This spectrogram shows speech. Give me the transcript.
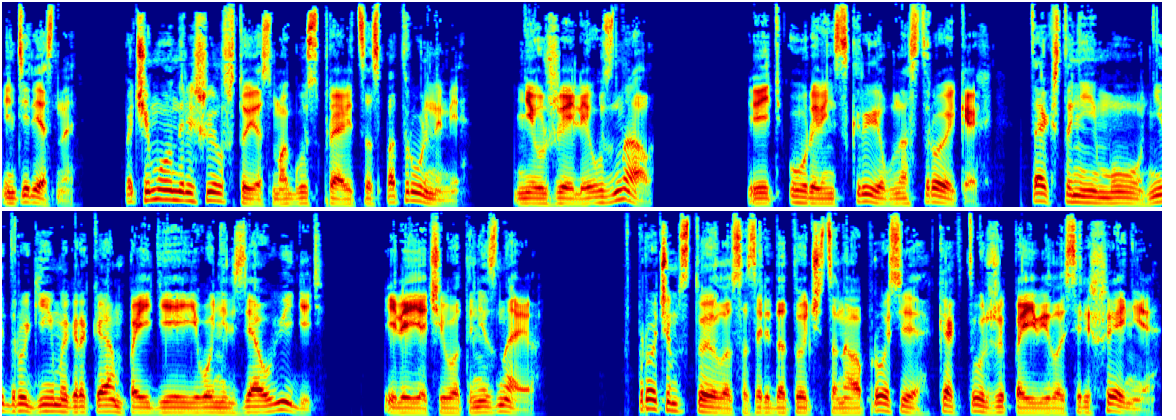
интересно, почему он решил, что я смогу справиться с патрульными? Неужели узнал? Ведь уровень скрыл в настройках, так что ни ему, ни другим игрокам, по идее, его нельзя увидеть. Или я чего-то не знаю. Впрочем, стоило сосредоточиться на вопросе, как тут же появилось решение.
